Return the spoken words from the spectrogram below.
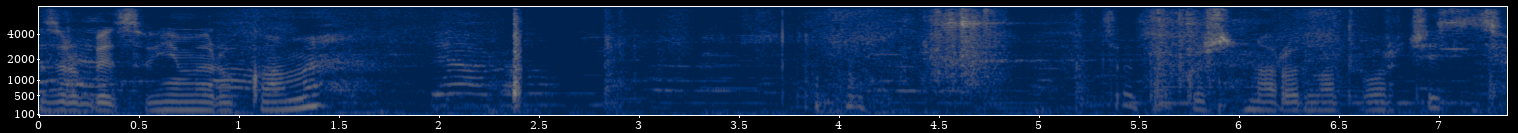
зробити своїми руками. Це також народна творчість.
